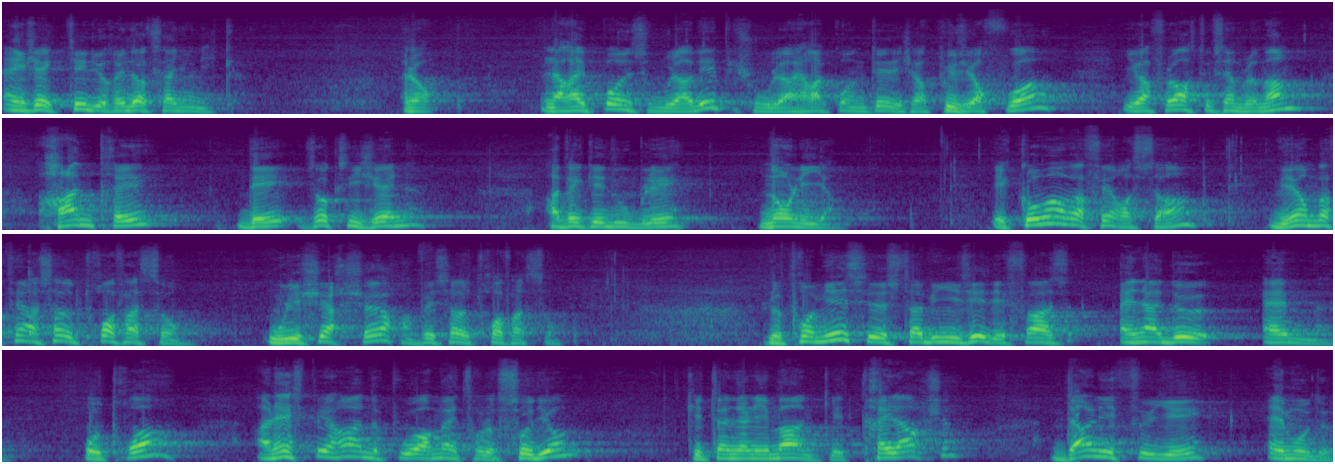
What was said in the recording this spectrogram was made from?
injecter du redox ionique? Alors, la réponse, vous l'avez, puisque je vous l'ai raconté déjà plusieurs fois, il va falloir tout simplement rentrer des oxygènes avec des doublés non liants. Et comment on va faire ça? Eh bien, On va faire ça de trois façons, ou les chercheurs ont fait ça de trois façons. Le premier, c'est de stabiliser des phases Na2MO3 en espérant de pouvoir mettre le sodium, qui est un élément qui est très large, dans les feuillets MO2.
